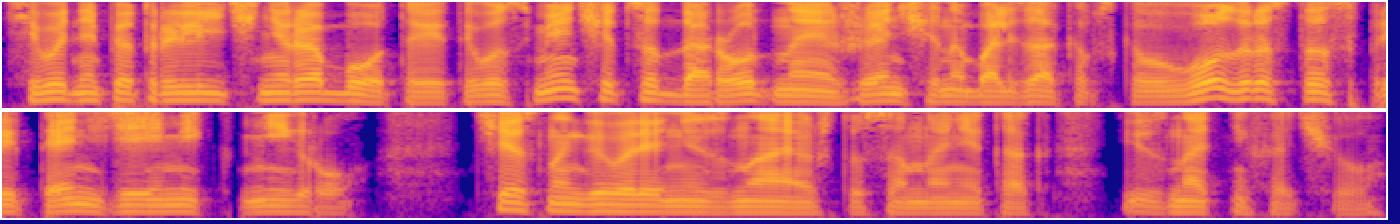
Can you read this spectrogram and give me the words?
Сегодня Петр Ильич не работает, его сменщица дородная женщина бальзаковского возраста с претензиями к миру. Честно говоря, не знаю, что со мной не так, и знать не хочу.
